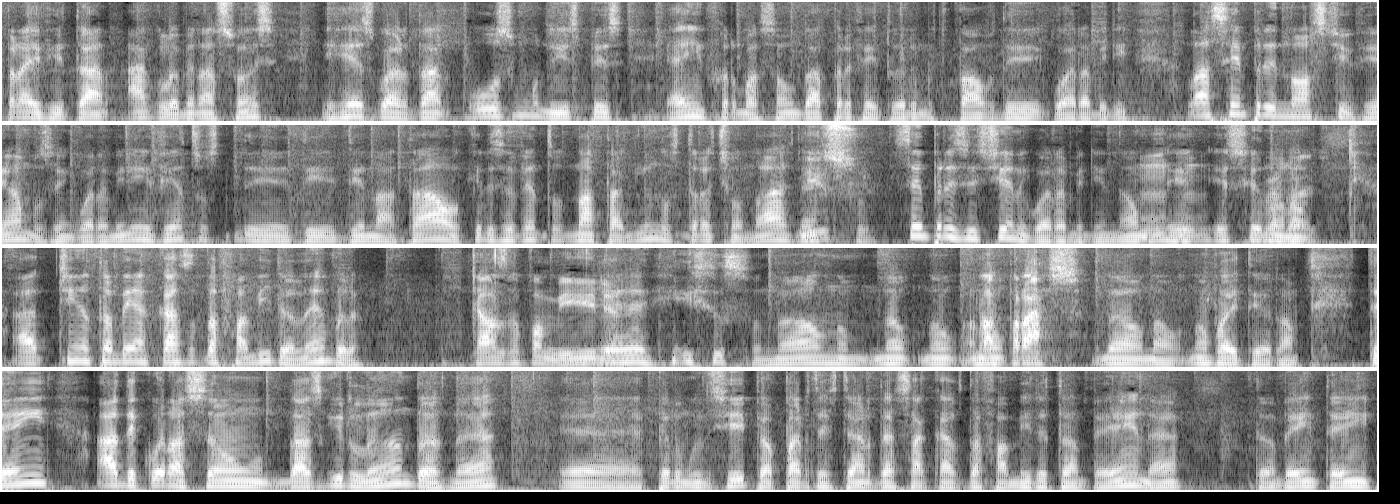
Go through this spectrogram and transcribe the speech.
para evitar aglomerações e resguardar os munícipes, é a informação da Prefeitura Municipal de Guaramirim. Lá sempre nós tivemos em Guaramirim eventos de, de, de Natal, aqueles eventos natalinos tradicionais, né? Isso. Sempre existiam em Guaramirim, não? Uhum, Esse ano não. Ah, tinha também a Casa da Família, lembra? Casa da Família. É isso, não, não, não, não. Na não, praça. Não, não, não vai ter, não. Tem a decoração das guirlandas, né? é, pelo município, a parte externa dessa casa da família também, né? Também tem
